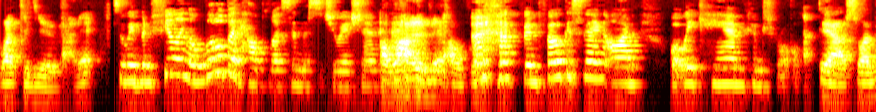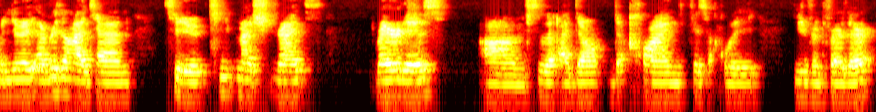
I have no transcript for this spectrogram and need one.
what to do about it. So we've been feeling a little bit helpless in this situation. A lot of it helpless. I've been focusing on what we can control. yeah, so I've been doing everything I can to keep my strength where it is, um, so that I don't decline physically even further.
